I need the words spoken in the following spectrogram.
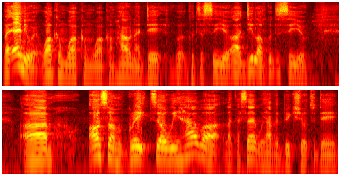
But anyway, welcome, welcome, welcome. How on a day? Good, to see you. Uh, D Love, good to see you. Um, awesome, great. So we have, uh, like I said, we have a big show today.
